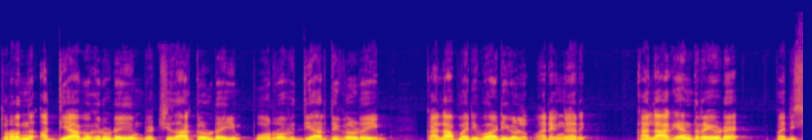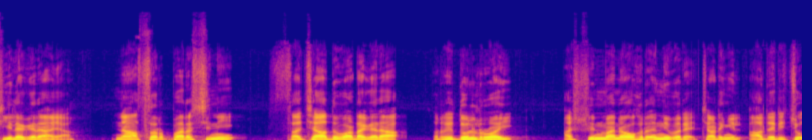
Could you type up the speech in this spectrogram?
തുടർന്ന് അധ്യാപകരുടെയും രക്ഷിതാക്കളുടെയും പൂർവ വിദ്യാർത്ഥികളുടെയും കലാപരിപാടികളും അരങ്ങേറി. കലാകേന്ദ്രയുടെ പരിശീലകരായ നാസർ പരശിനി സജാദ് വടകര റിതുൽ റോയ് അശ്വിൻ മനോഹർ എന്നിവരെ ചടങ്ങിൽ ആദരിച്ചു.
